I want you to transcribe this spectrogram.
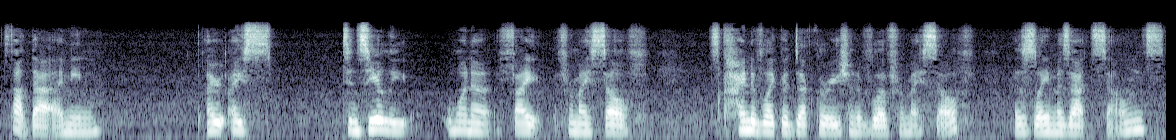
It's not that. I mean, I, I sincerely want to fight for myself. It's kind of like a declaration of love for myself, as lame as that sounds.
